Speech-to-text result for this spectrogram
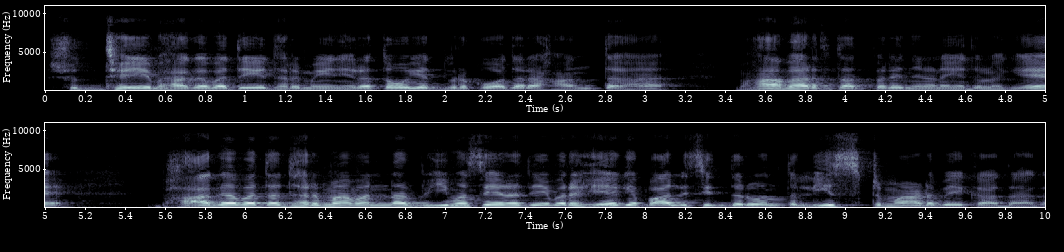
ಶುದ್ಧೇ ಭಾಗವತೆ ಧರ್ಮೇ ನಿರತೋ ಯದ್ವೃಕೋದರ ಅಂತ ಮಹಾಭಾರತ ತಾತ್ಪರ್ಯ ನಿರ್ಣಯದೊಳಗೆ ಭಾಗವತ ಧರ್ಮವನ್ನ ಭೀಮಸೇನ ದೇವರು ಹೇಗೆ ಪಾಲಿಸಿದ್ದರು ಅಂತ ಲೀಸ್ಟ್ ಮಾಡಬೇಕಾದಾಗ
